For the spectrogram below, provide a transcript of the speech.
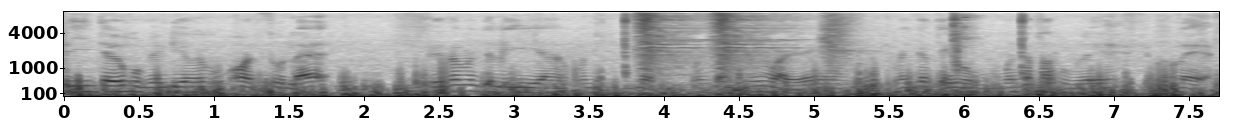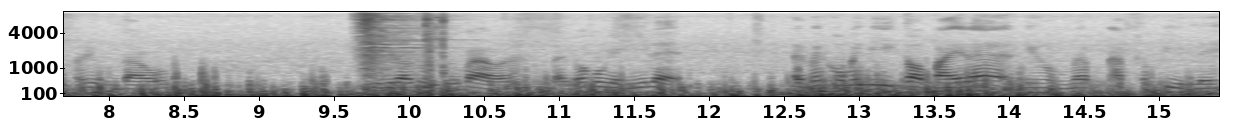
รีเจอผมอย่างเดียวผมอ่อนสุดแล้ว คือถ้ามันจะรีอะมันแบ ไม่ไหวไงมันก็เจอผมมันก็ซัดผมเลยนั่นแหละเพราะที่ผมเดาดูเราถูกหรือเปล่านะแต่ก็คงอย่างนี้แหละ แต่ไม่คงไม่มีต่อไปแล้วเดี๋ยวผมแบบอัดสปีดเลย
